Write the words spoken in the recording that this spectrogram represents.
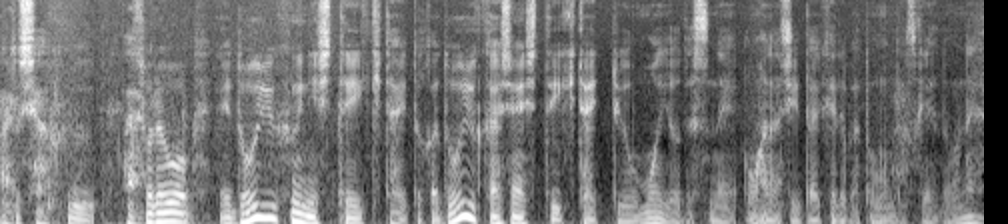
あと社風、それをどういうふうにしていきたいとかどういう会社にしていきたいという思いをですねお話しいただければと思うんですけれどもね。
